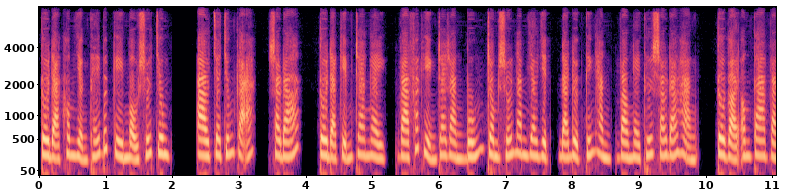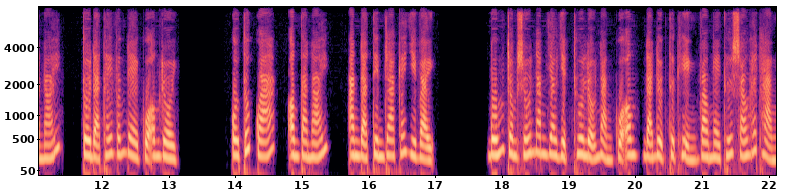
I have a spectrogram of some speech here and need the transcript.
tôi đã không nhận thấy bất kỳ mẫu số chung, ao cho chúng cả. Sau đó, tôi đã kiểm tra ngày và phát hiện ra rằng 4 trong số 5 giao dịch đã được tiến hành vào ngày thứ sáu đáo hạn. Tôi gọi ông ta và nói, tôi đã thấy vấn đề của ông rồi. Ô tốt quá, ông ta nói, anh đã tìm ra cái gì vậy? 4 trong số 5 giao dịch thua lỗ nặng của ông đã được thực hiện vào ngày thứ sáu hết hạn.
